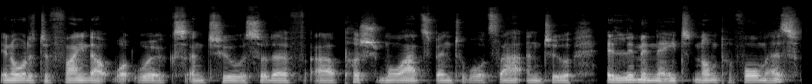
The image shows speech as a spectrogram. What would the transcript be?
in order to find out what works and to sort of uh, push more ad spend towards that and to eliminate non-performers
